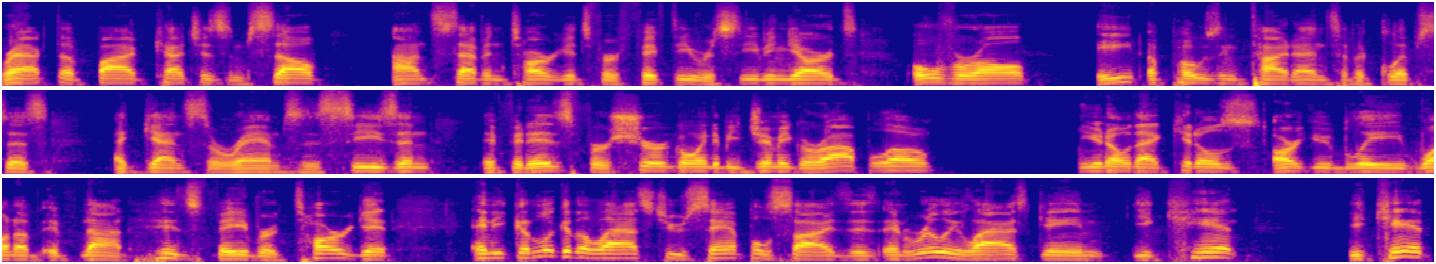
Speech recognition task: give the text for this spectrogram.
racked up five catches himself on seven targets for 50 receiving yards. Overall, eight opposing tight ends have eclipsed this against the Rams this season. If it is for sure going to be Jimmy Garoppolo, you know that Kittle's arguably one of, if not his favorite target. And you can look at the last two sample sizes, and really last game, you can't you can't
